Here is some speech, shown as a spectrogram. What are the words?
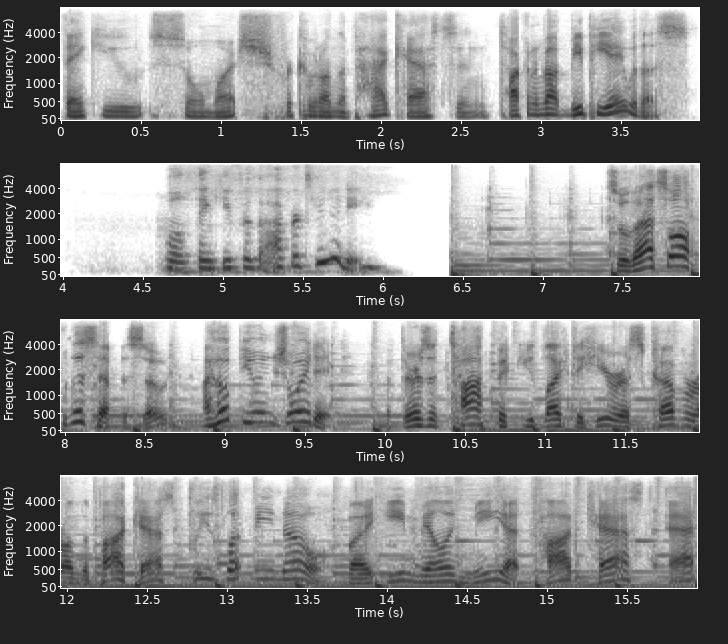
thank you so much for coming on the podcast and talking about BPA with us. Well, thank you for the opportunity. So that's all for this episode. I hope you enjoyed it. If there's a topic you'd like to hear us cover on the podcast, please let me know by emailing me at podcast at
